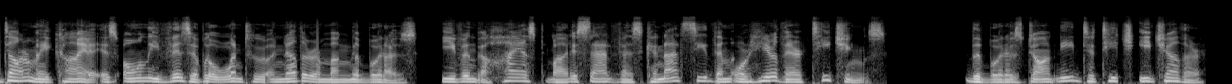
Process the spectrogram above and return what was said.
Dharmakaya is only visible one to another among the Buddhas, even the highest bodhisattvas cannot see them or hear their teachings. The Buddhas don't need to teach each other.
